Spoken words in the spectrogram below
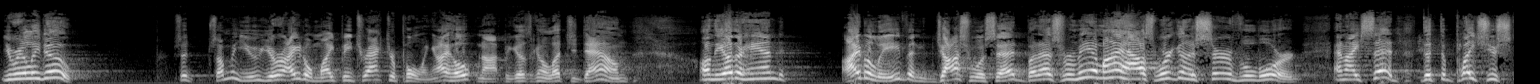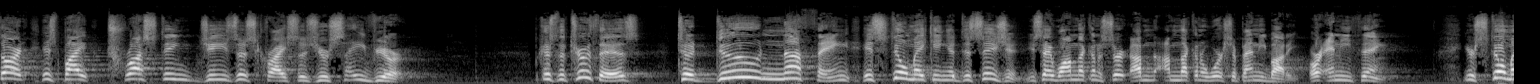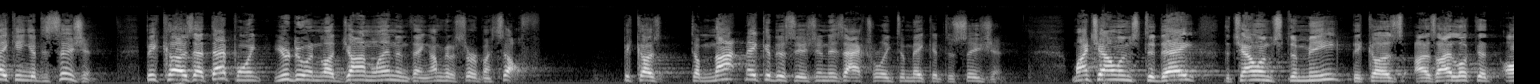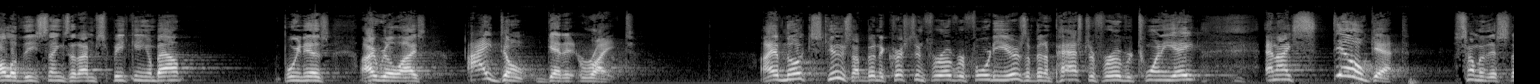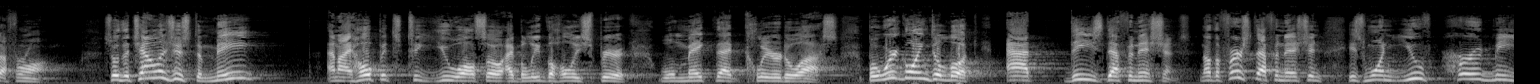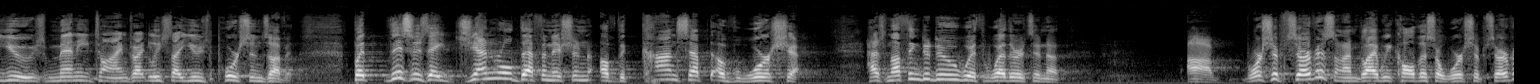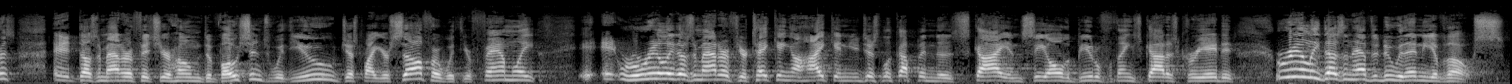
You really do said, Some of you, your idol might be tractor pulling. I hope not, because it's going to let you down. On the other hand, I believe, and Joshua said, but as for me and my house, we're going to serve the Lord. And I said that the place you start is by trusting Jesus Christ as your Savior. Because the truth is, To do nothing is still making a decision. You say, "Well, I'm not going to ser- I'm, I'm not going to worship anybody or anything." You're still making a decision because at that point you're doing the John Lennon thing. I'm going to serve myself because to not make a decision is actually to make a decision. My challenge today, the challenge to me, because as I looked at all of these things that I'm speaking about, point is, I realize I don't get it right. I have no excuse. I've been a Christian for over 40 years, I've been a pastor for over 28, and I still get some of this stuff wrong. So the challenge is to me, and I hope it's to you also. I believe the Holy Spirit will make that clear to us. But we're going to look at these definitions. Now, the first definition is one you've heard me use many times, or at least I use portions of it. But this is a general definition of the concept of worship. Has nothing to do with whether it's in a uh, worship service, and I'm glad we call this a worship service. It doesn't matter if it's your home devotions with you, just by yourself, or with your family. It really doesn't matter if you're taking a hike and you just look up in the sky and see all the beautiful things God has created. Really doesn't have to do with any of those.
